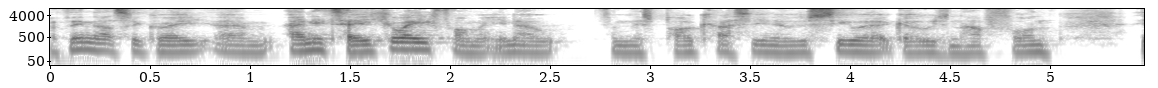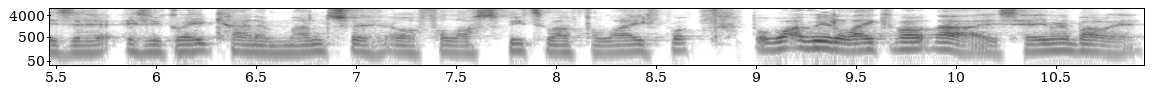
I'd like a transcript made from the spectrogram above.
I think that's a great um, any takeaway from it. You know, from this podcast, you know, just see where it goes and have fun is a is a great kind of mantra or philosophy to have for life. But but what I really like about that is hearing about it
